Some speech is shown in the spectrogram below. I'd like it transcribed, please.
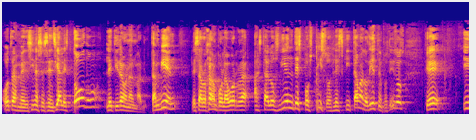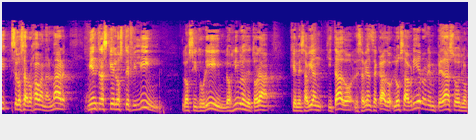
otras medicinas esenciales, todo le tiraron al mar. También les arrojaron por la borda hasta los dientes postizos, les quitaban los dientes postizos y se los arrojaban al mar, mientras que los tefilín, los sidurim, los libros de Torah, que les habían quitado, les habían sacado, los abrieron en pedazos, los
